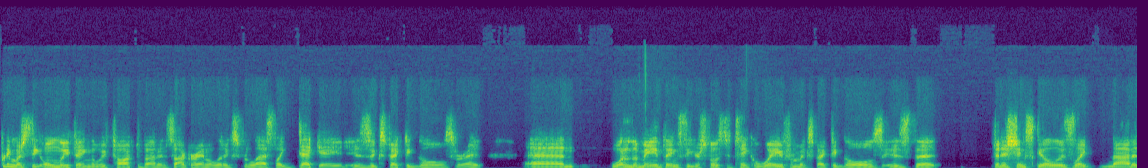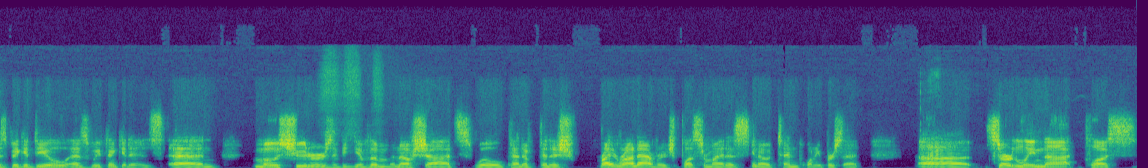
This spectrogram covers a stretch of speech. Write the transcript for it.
pretty much the only thing that we've talked about in soccer analytics for the last like decade is expected goals right? And one of the main things that you're supposed to take away from expected goals is that finishing skill is like not as big a deal as we think it is. And most shooters if you give them enough shots will kind of finish right around average plus or minus you know 10 20% right. uh certainly not plus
